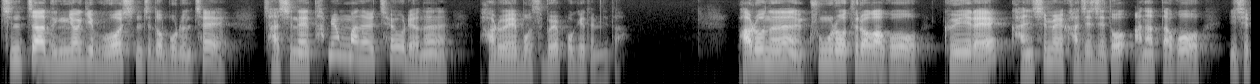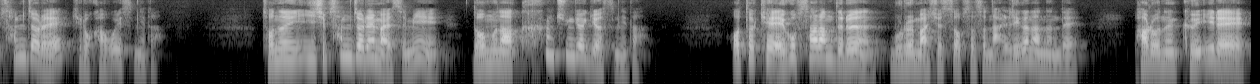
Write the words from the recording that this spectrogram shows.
진짜 능력이 무엇인지도 모른 채 자신의 탐욕만을 채우려는 바로의 모습을 보게 됩니다. 바로는 궁으로 들어가고 그 일에 관심을 가지지도 않았다고 23절에 기록하고 있습니다. 저는 23절의 말씀이 너무나 큰 충격이었습니다. 어떻게 애굽 사람들은 물을 마실 수 없어서 난리가 났는데 바로는 그 일에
